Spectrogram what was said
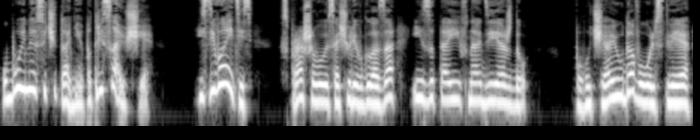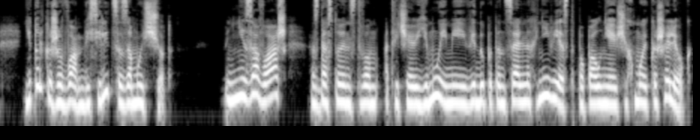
Убойное сочетание, потрясающее. «Издеваетесь?» — спрашиваю, сощурив глаза и затаив надежду. «Получаю удовольствие. Не только же вам веселиться за мой счет». «Не за ваш», с достоинством отвечаю ему, имея в виду потенциальных невест, пополняющих мой кошелек.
